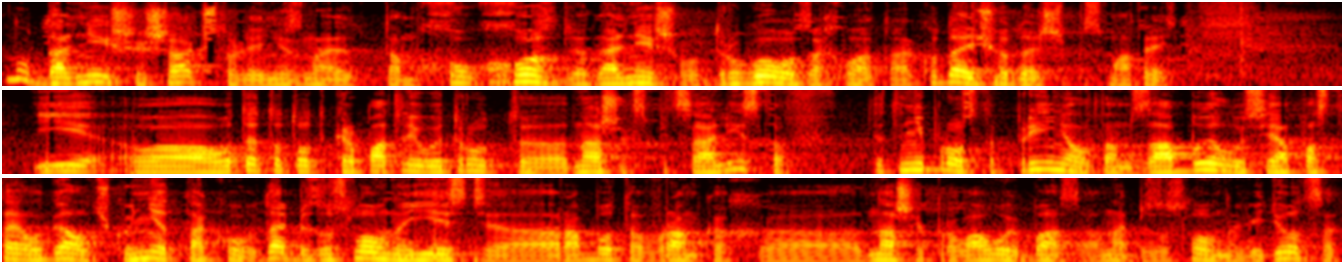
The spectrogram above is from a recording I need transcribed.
ну, дальнейший шаг, что ли, я не знаю, там хост для дальнейшего другого захвата, а куда еще дальше посмотреть? И э, вот этот вот кропотливый труд э, наших специалистов, это не просто принял, там забыл, у себя поставил галочку, нет такого. Да, безусловно, есть э, работа в рамках э, нашей правовой базы, она, безусловно, ведется.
